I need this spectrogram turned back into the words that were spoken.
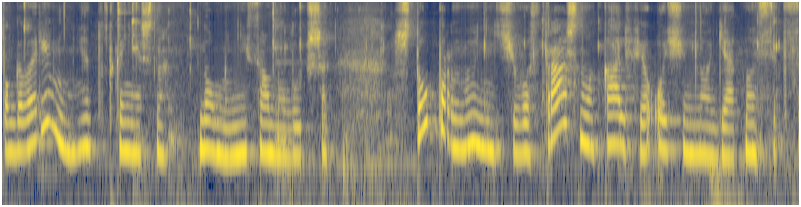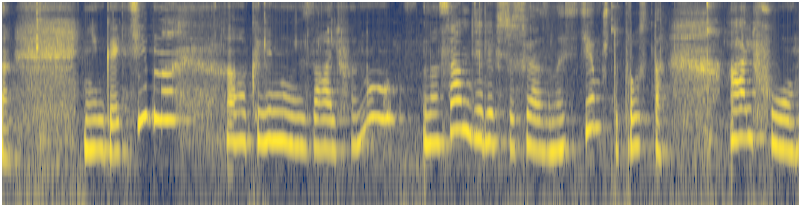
поговорим. У меня тут, конечно, дома не самый лучший штопор, но ничего страшного. К альфе очень многие относятся негативно а, к вину из альфы. Ну, на самом деле все связано с тем, что просто альфу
